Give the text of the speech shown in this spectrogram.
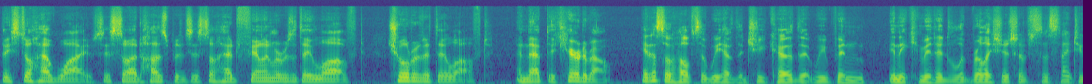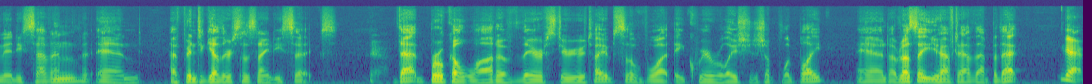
they still had wives, they still had husbands, they still had family members that they loved, children that they loved, and that they cared about. It also helps that we have the cheat code that we've been in a committed relationship since 1987 and have been together since 96. Yeah. That broke a lot of their stereotypes of what a queer relationship looked like. And I'm not saying you have to have that, but that, yeah,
